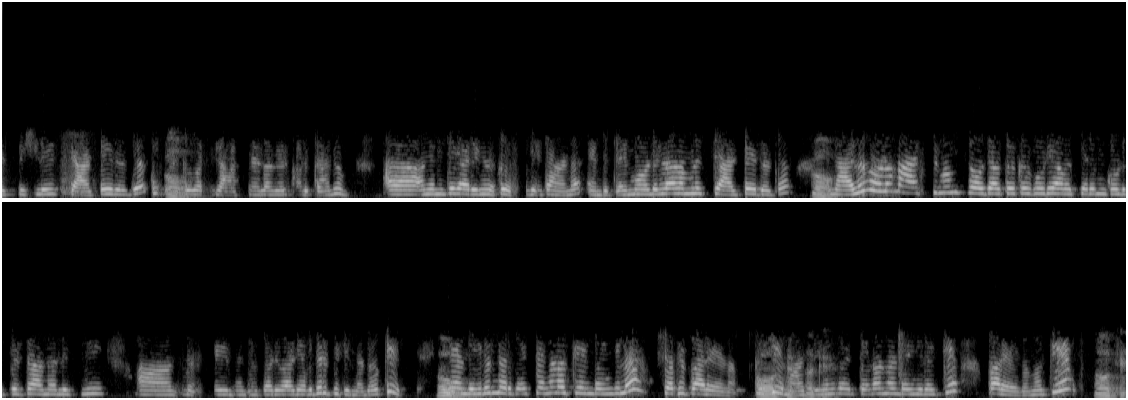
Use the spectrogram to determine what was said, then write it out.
എസ്പെഷ്യലി സ്റ്റാർട്ട് ചെയ്തത് കുട്ടികൾക്ക് ക്ലാസ്സുകളൊക്കെ കൊടുക്കാനും ആ, അങ്ങനത്തെ കാര്യങ്ങളൊക്കെ വേണ്ടിയിട്ടാണ് എന്റർടൈൻ മോഡലാണ് നമ്മൾ സ്റ്റാർട്ട് ചെയ്തത്. എന്നാലും നമ്മൾ മാക്സിമം ശ്രോതാക്കൾക്ക് കൂടി അവസരം കൊടുത്തിട്ടാണ് ലക്ഷ്മി ചെയ്യുന്നത് പരിപാടി അവതരിപ്പിക്കുന്നത്. ഓക്കെ ഇനി എന്തെങ്കിലും നിർദ്ദേശങ്ങളൊക്കെ ഉണ്ടെങ്കിൽ ഷഫി പറയണം. ഓക്കെ മാറ്റങ്ങൾ. വരുത്തണം എന്നുണ്ടെങ്കിലൊക്കെ പറയണം. ഓക്കെ. ഓക്കെ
